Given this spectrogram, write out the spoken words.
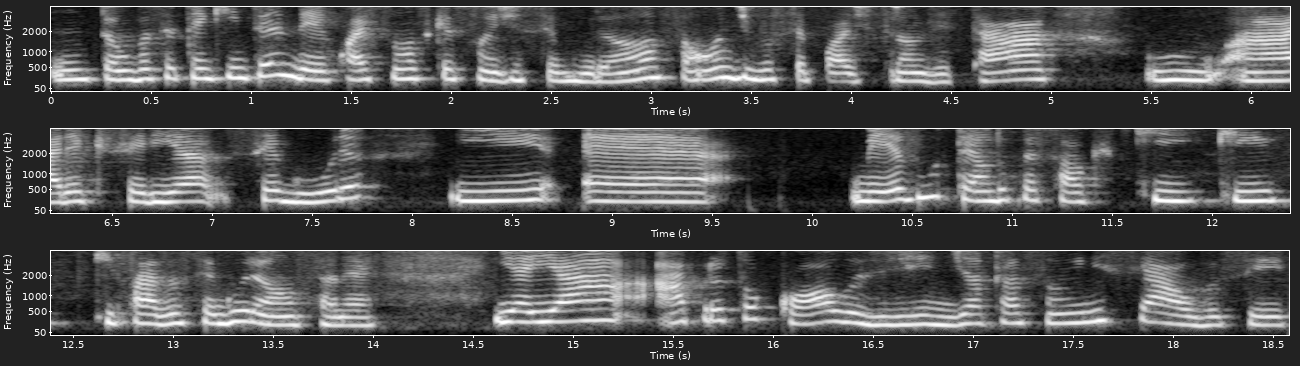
Então, você tem que entender quais são as questões de segurança, onde você pode transitar, a área que seria segura e é, mesmo tendo o pessoal que, que, que faz a segurança, né? E aí há, há protocolos de, de atuação inicial, você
